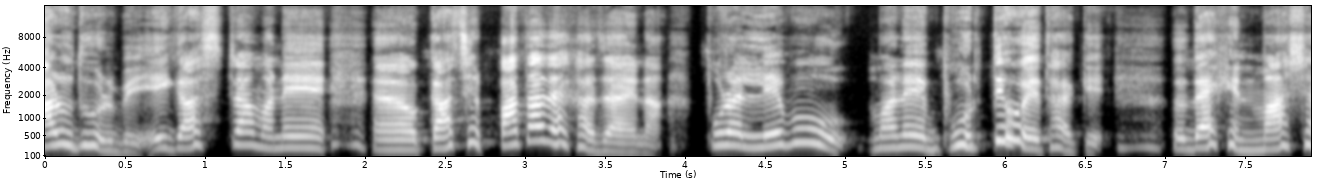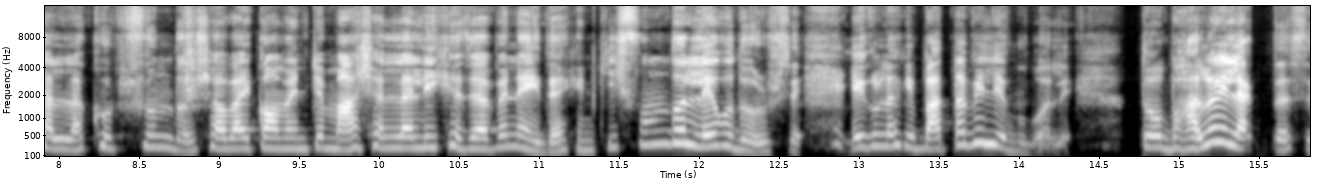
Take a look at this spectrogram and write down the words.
আরও ধরবে। এই গাছটা মানে গাছের পাতা দেখা যায় না। পুরা লেবু মানে ভর্তি হয়ে থাকে। তো দেখেন মাশাআল্লাহ খুব সুন্দর। সবাই কমেন্টে মাশাআল্লাহ লিখে যাবেন। এই দেখেন কি সুন্দর লেবু ধরছে। এগুলাকে বাতাবি লেবু বলে। তো ভালোই লাগতেছে।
